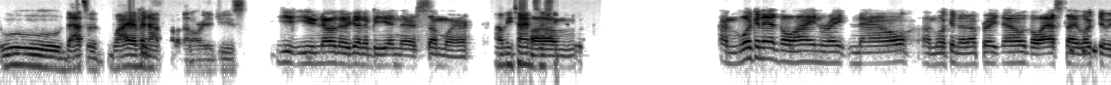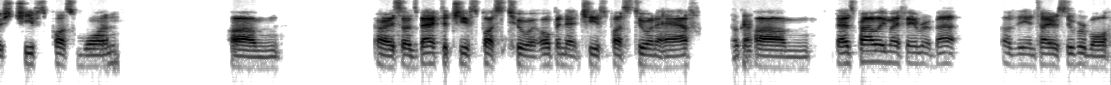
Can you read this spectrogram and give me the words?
Ooh, that's a why have I not thought of that already? Jeez you you know they're going to be in there somewhere. How many times? Um, I'm looking at the line right now. I'm looking it up right now. The last I looked, it was Chiefs plus one. Um. All right, so it's back to Chiefs plus two. It opened at Chiefs plus two and a half. Okay. Um, that's probably my favorite bet of the entire Super Bowl.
